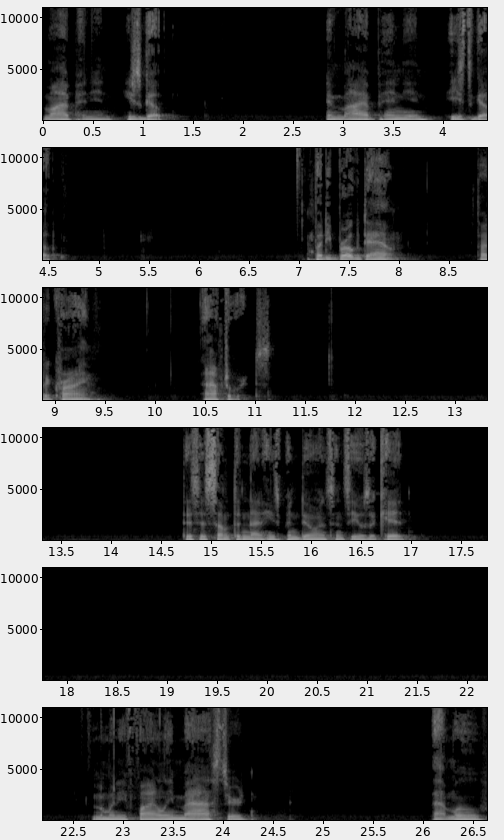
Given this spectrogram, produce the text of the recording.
In my opinion, he's GOAT. In my opinion, he's the GOAT. But he broke down started crying afterwards. This is something that he's been doing since he was a kid. And when he finally mastered that move,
